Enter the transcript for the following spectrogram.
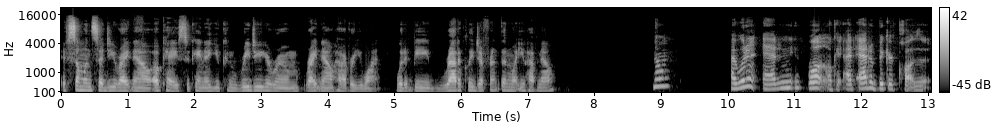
If someone said to you right now, okay, Sukaina, you can redo your room right now however you want, would it be radically different than what you have now? No. I wouldn't add any. Well, okay, I'd add a bigger closet.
